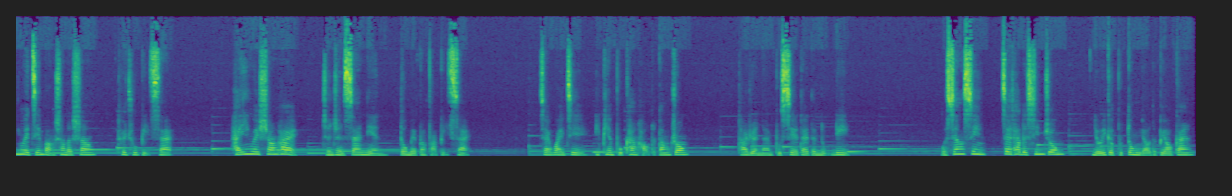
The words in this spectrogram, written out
因为肩膀上的伤退出比赛，还因为伤害整整三年都没办法比赛。在外界一片不看好的当中，他仍然不懈怠的努力。我相信，在他的心中有一个不动摇的标杆。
